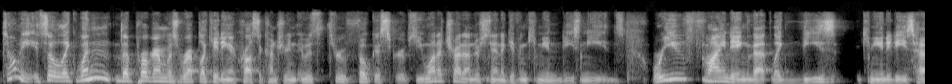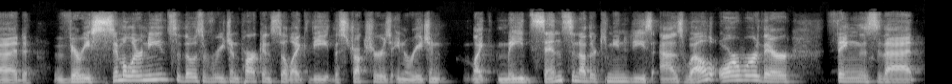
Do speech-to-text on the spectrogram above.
Tell me, so like when the program was replicating across the country and it was through focus groups, you want to try to understand a given community's needs. Were you finding that like these communities had very similar needs to those of Regent Park and so like the the structures in Regent like made sense in other communities as well? Or were there things that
